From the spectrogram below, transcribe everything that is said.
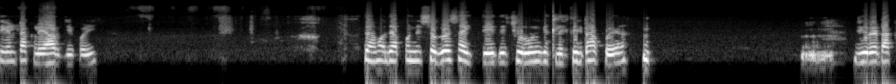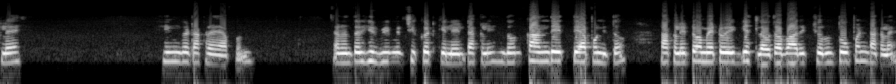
तेल टाकले अर्धी पळी त्यामध्ये आपण हे सगळं साहित्य ते चिरून घेतले ते टाकूया. जिरं टाकलंय. हिंग टाकलाय आपण. त्यानंतर हिरवी मिरची कट केलेली टाकली. दोन कांदे ते आपण इथं टाकले. टोमॅटो एक घेतला होता बारीक चिरून तो पण टाकलाय.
